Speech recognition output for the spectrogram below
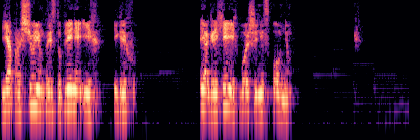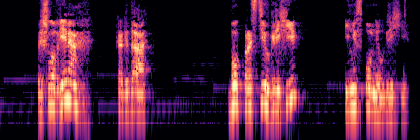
Я прощу им преступления их и греху, и о грехе их больше не вспомню. Пришло время, когда Бог простил грехи и не вспомнил грехи.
